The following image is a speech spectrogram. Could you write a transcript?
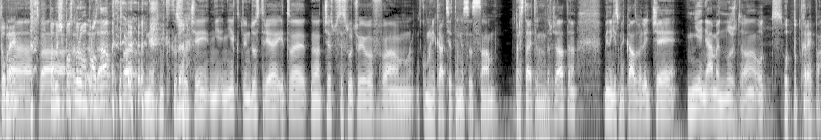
Добре. А, това, това беше по-скоро въпрос, да. да. Това, не, в никакъв да. случай. Ние, ние като индустрия, и това е, често се случва и в а, комуникацията ни с а, представители на държавата, винаги сме казвали, че ние нямаме нужда от, от подкрепа.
